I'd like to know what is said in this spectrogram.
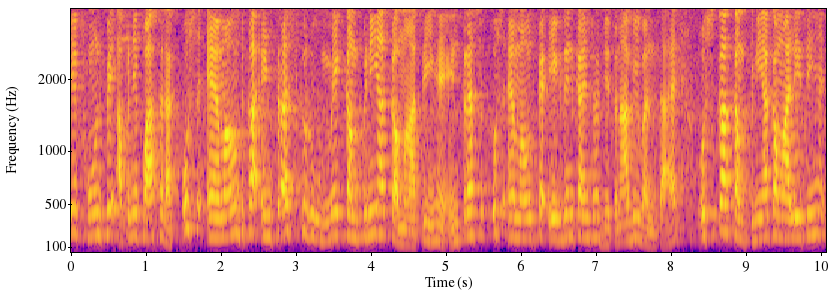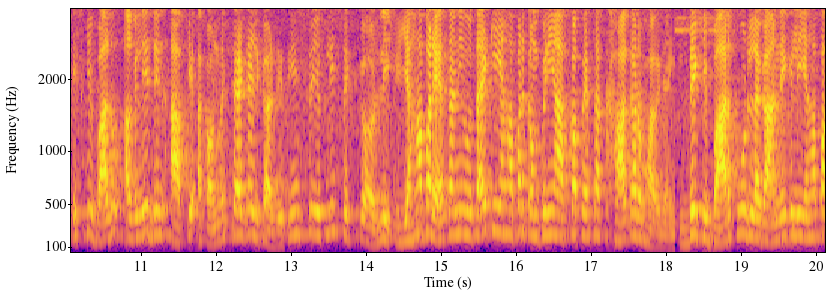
ये फ़ोन पे अपने पास रख, उस अमाउंट का इंटरेस्ट के रूप में कंपनियाँ कमाती हैं। इंटरेस्ट उस अमाउंट का, एक दिन का इंटरेस्ट जितना भी बनता है, उसका कंपनियाँ कमा लेती हैं। इसके बाद वो अगले दिन आपके अकाउंट में सेटल्ड कर देती हैं सेफली सिक्योरली यहाँ पर ऐसा नहीं होता है कि यहाँ पर कंपनियाँ आपका पैसा खाकर भाग जाएँगी। देखिए बार कोड लगाने के लिए यहाँ पर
